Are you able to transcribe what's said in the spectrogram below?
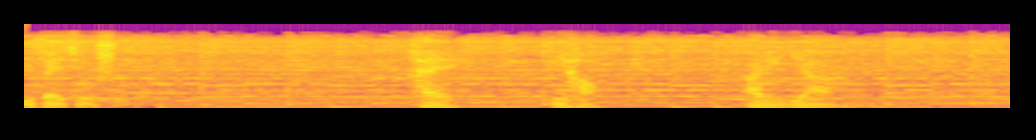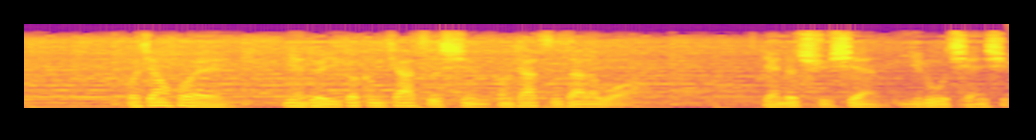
与被救赎。嘿。你好，二零一二，我将会面对一个更加自信、更加自在的我，沿着曲线一路前行。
